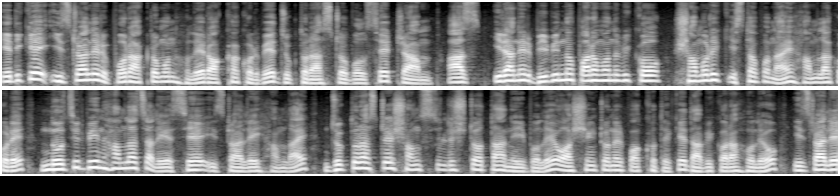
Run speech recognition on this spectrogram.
এদিকে ইসরায়েলের উপর আক্রমণ হলে রক্ষা করবে যুক্তরাষ্ট্র বলছে ট্রাম্প। আজ ইরানের বিভিন্ন পারমাণবিক ও সামরিক স্থাপনায় হামলা করে নজিরবিহীন হামলা চালিয়েছে ইসরায়েল। এই হামলায় যুক্তরাষ্ট্রের সংশ্লিষ্টতা নেই বলে ওয়াশিংটনের পক্ষ থেকে দাবি করা হলেও ইসরায়েলে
